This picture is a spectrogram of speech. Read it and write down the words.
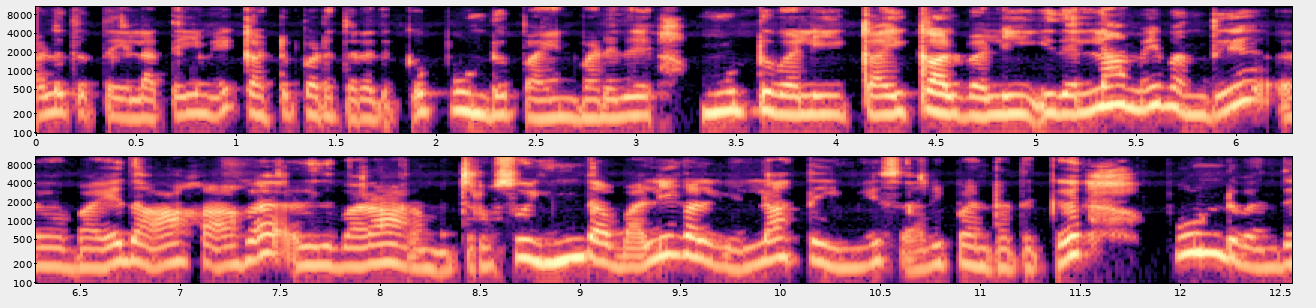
அழுத்தத்தை எல்லாத்தையுமே கட்டுப்படுத்துறதுக்கு பூண்டு பயன்படுது. மூட்டு வலி கை கால் வலி இது எல்லாமே வந்து வயது ஆக ஆக இது வர ஆரம்பிச்சிடும் ஸோ இந்த வலிகள் எல்லாத்தையுமே சரி பண்ணுறதுக்கு பூண்டு வந்து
